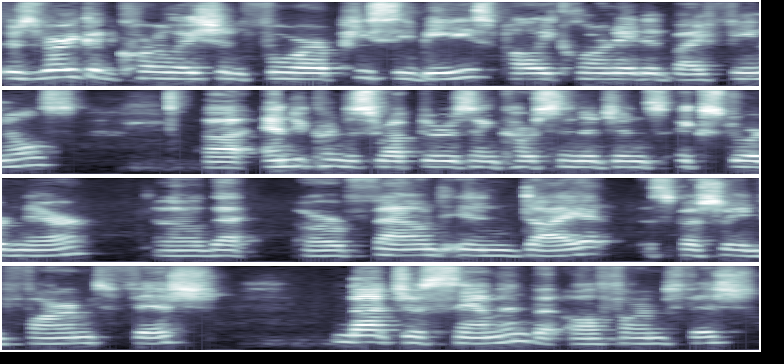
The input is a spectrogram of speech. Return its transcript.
there's very good correlation for PCBs, polychlorinated biphenyls, uh, endocrine disruptors, and carcinogens extraordinaire uh, that are found in diet, especially in farmed fish, not just salmon, but all farmed fish.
